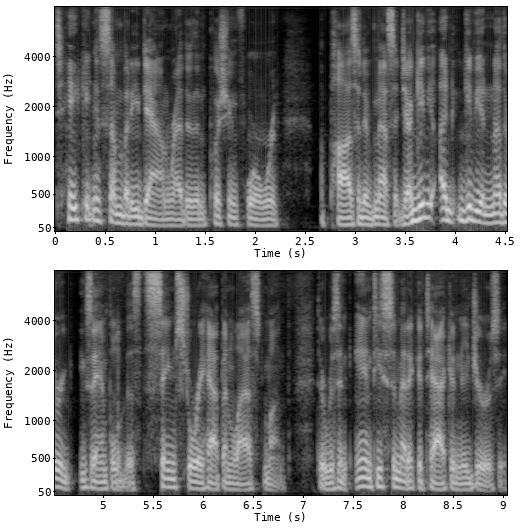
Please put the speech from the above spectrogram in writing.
taking somebody down rather than pushing forward a positive message. I'll give you, I'll give you another example of this. The same story happened last month. There was an anti Semitic attack in New Jersey.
